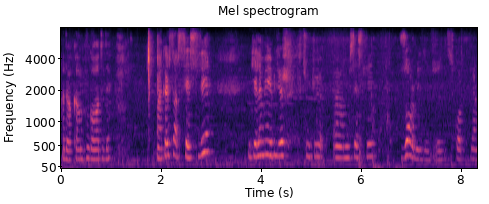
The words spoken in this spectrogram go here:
Hadi bakalım go hadi. Arkadaşlar sesli gelemeyebilir. Çünkü um, sesli zor bir Discord falan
